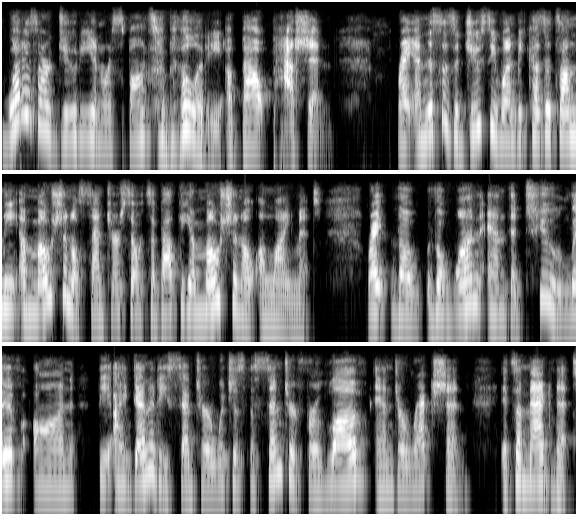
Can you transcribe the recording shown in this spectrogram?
what is our duty and responsibility about passion right? And this is a juicy one because it's on the emotional center. So it's about the emotional alignment, right? The, the one and the two live on the identity center, which is the center for love and direction. It's a magnet,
